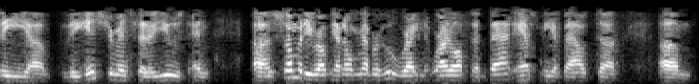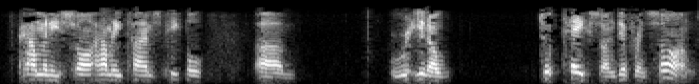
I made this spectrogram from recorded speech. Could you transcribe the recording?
The uh, the instruments that are used, and uh, somebody wrote me, I don't remember who, right right off the bat, asked me about uh, um, how many song, how many times people, um, re, you know, took takes on different songs,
